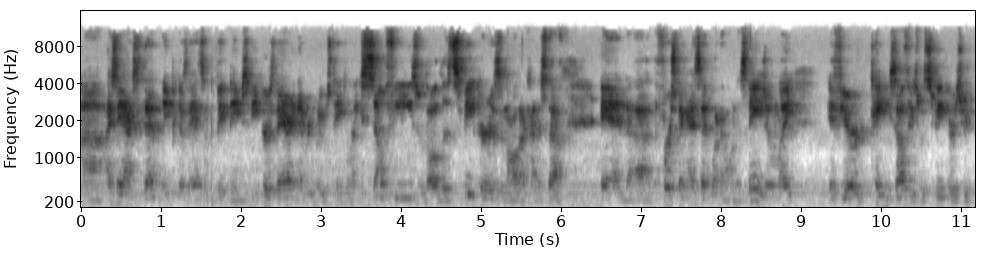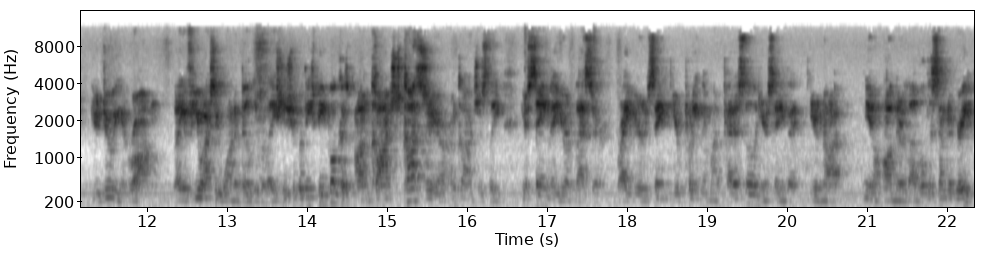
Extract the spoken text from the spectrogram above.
uh, I say accidentally because they had some big name speakers there, and everybody was taking like selfies with all the speakers and all that kind of stuff. And uh, the first thing I said when I went on stage, I'm like, if you're taking selfies with speakers, you're, you're doing it wrong like if you actually want to build a relationship with these people, because unconscious, consciously or unconsciously, you're saying that you're lesser, right? You're saying you're putting them on a pedestal, and you're saying that you're not, you know, on their level to some degree.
